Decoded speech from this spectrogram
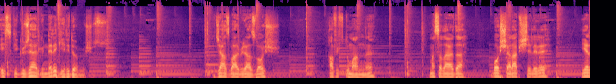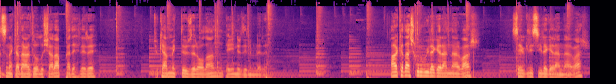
eski güzel günlere geri dönmüşüz. Caz bar biraz loş, hafif dumanlı. Masalarda boş şarap şişeleri, yarısına kadar dolu şarap kadehleri, tükenmekte üzere olan peynir dilimleri. Arkadaş grubuyla gelenler var, sevgilisiyle gelenler var.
